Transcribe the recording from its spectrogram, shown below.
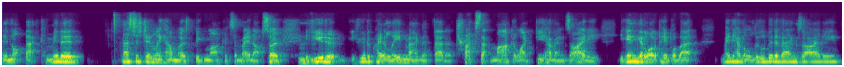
they're not that committed that's just generally how most big markets are made up. So mm-hmm. if you do if you were to create a lead magnet that attracts that market, like do you have anxiety? You're going to get a lot of people that maybe have a little bit of anxiety.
